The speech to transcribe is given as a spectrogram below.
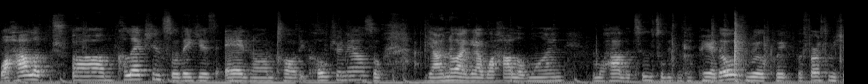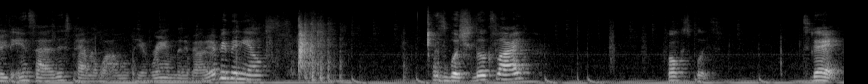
Wahala um, collection. So they just added on called the Culture now. So y'all know I got Wahala 1 and Wahala 2 so we can compare those real quick. But first let me show you the inside of this palette while I'm up here rambling about everything else. This is what she looks like. Focus please. Today.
